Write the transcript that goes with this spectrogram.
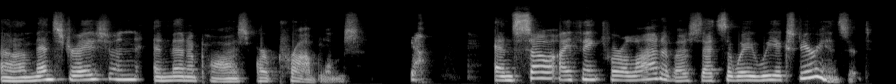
uh, menstruation and menopause are problems. Yeah. And so I think for a lot of us, that's the way we experience it.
